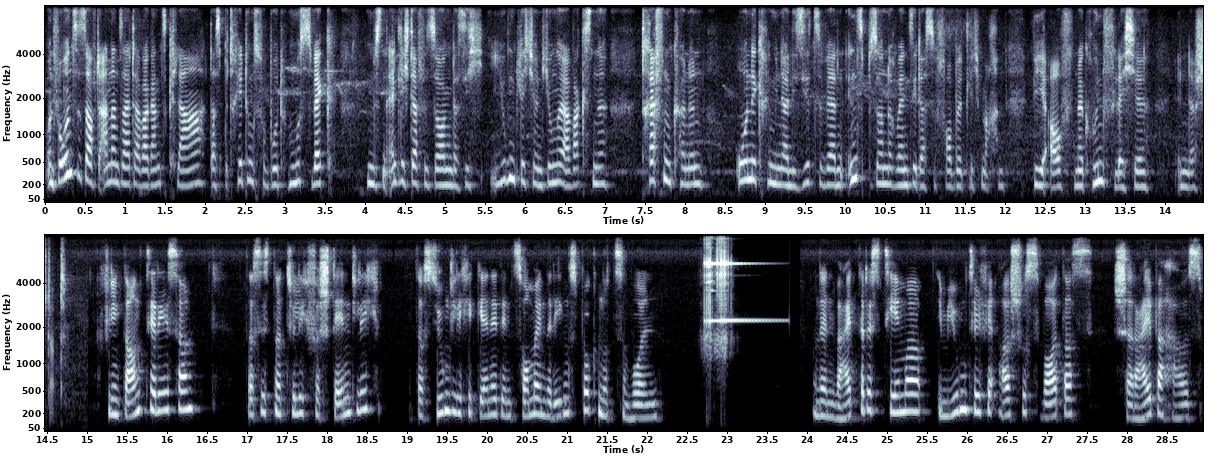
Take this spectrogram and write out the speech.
Und für uns ist auf der anderen Seite aber ganz klar, das Betretungsverbot muss weg. Wir müssen endlich dafür sorgen, dass sich Jugendliche und junge Erwachsene treffen können ohne kriminalisiert zu werden, insbesondere wenn sie das so vorbildlich machen wie auf einer Grünfläche in der Stadt. Vielen Dank, Theresa. Das ist natürlich verständlich, dass Jugendliche gerne den Sommer in Regensburg nutzen wollen. Und ein weiteres Thema im Jugendhilfeausschuss war das Schreiberhaus.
